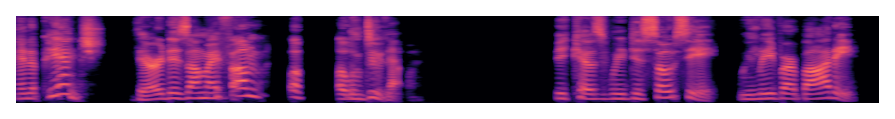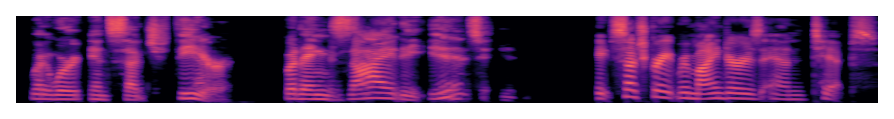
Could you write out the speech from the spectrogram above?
in a pinch, there it is on my phone. Oh, I'll do that one. Because we dissociate, we leave our body when we're in such fear. But anxiety is, It's such great reminders and tips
